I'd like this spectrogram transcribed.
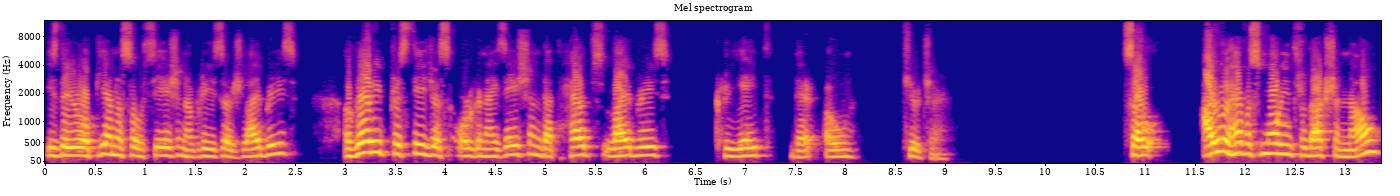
is the European Association of Research Libraries, a very prestigious organization that helps libraries create their own future. So I will have a small introduction now,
